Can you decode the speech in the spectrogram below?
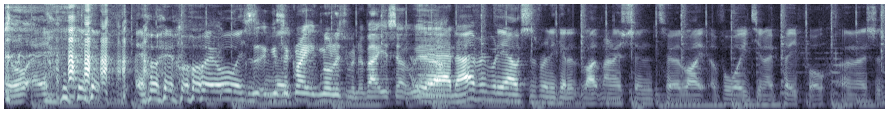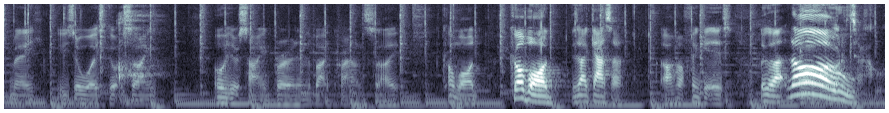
It'll, it'll- it'll- it'll always It's, it's a great acknowledgement about yourself. Yeah, no, everybody else is really good at like managing to like avoid, you know, people, and it's just me who's always got something, always got something brewing in the background. So, come on, come on, is that Gaza? Oh, I think it is. Look at that. Oh, No, a tackle.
